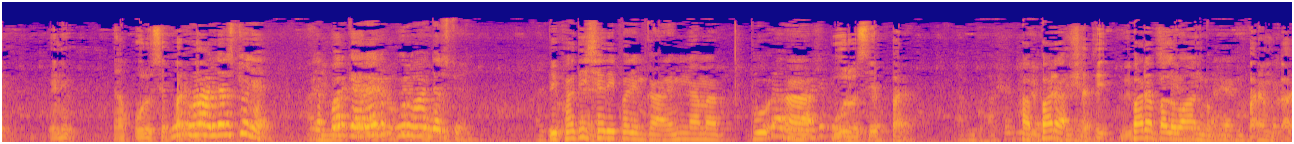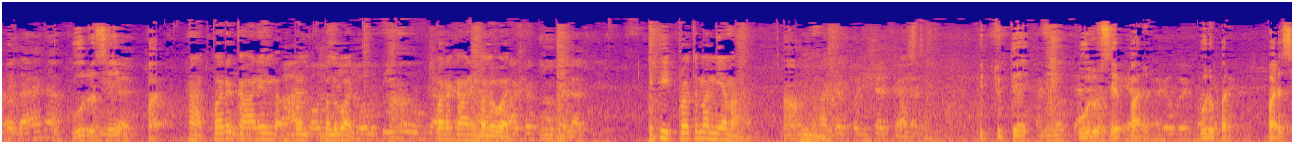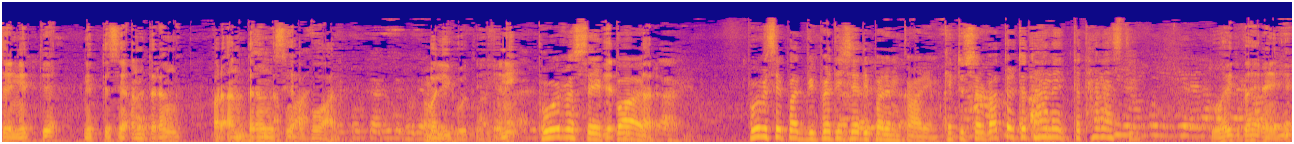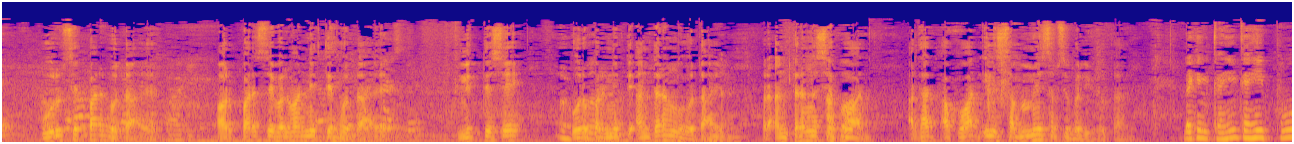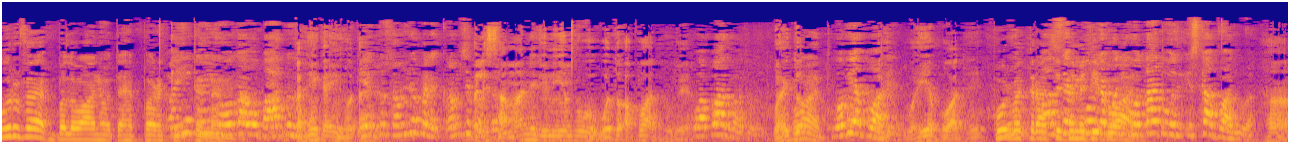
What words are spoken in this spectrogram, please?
यानी यहाँ पूर्व से पर अंडरस्टूड है। जब पर कह रहे हैं तो पूर्व अंडरस्टूड है। कार्यम नाम पूर्व से पर। हाँ, पर पर बलवान परम कार्य। तो पूर्व से पर। हाँ पर कार्यम बल, बलवत्। पर कार्यम बलवत्। इति प्रथम नियमः हाँ। इत्युक्ते पूर्व से पर पूर्व पर पर से नित्य नित्य से अंतरंग और अंतरंग से अपवाद बलि होते हैं यानी पूर्व से पूर्व से पद विप्रतिषेधि परम कार्यम किंतु सर्वत्र तथा तथा नास्ति। तो वही तो कह रहे हैं पूर्व से पर होता है और पर से बलवान नित्य होता है। नित्य से पूर्व पर नित्य अंतरंग होता है और अंतरंग से अपवाद अर्थात अपवाद इन सब में सबसे बलि होता है। लेकिन कहीं कहीं पूर्व बलवान होता है पर कहीं कहीं होगा वो बाद में कहीं कहीं होता है तो समझो पहले क्रम से पहले सामान्य जो नियम हो वो तो अपवाद हो गया। वो अपवाद वही तो अपवाद। वो भी अपवाद है। वही अपवाद है। पूर्व पर से अपवाद। होता है तो इसका अपवाद हुआ। हाँ।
